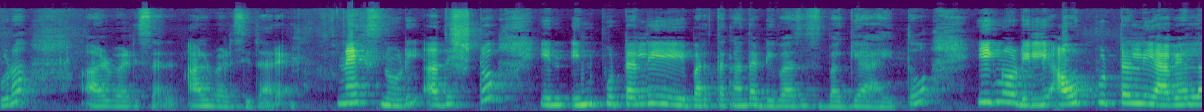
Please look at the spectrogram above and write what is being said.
ಕೂಡ ಅಳವಡಿಸ, ಅಳವಡಿಸಿದ್ದಾರೆ. ನೆಕ್ಸ್ಟ್ ನೋಡಿ, ಅದಿಷ್ಟು ಇನ್ ಇನ್ಪುಟ್ಟಲ್ಲಿ ಬರ್ತಕ್ಕಂಥ ಡಿವೈಸಸ್ ಬಗ್ಗೆ ಆಯಿತು. ಈಗ ನೋಡಿ, ಇಲ್ಲಿ ಔಟ್ಪುಟ್ಟಲ್ಲಿ ಯಾವೆಲ್ಲ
